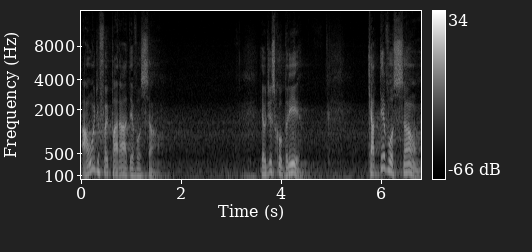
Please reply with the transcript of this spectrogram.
aonde foi parar a devoção? Eu descobri que a devoção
